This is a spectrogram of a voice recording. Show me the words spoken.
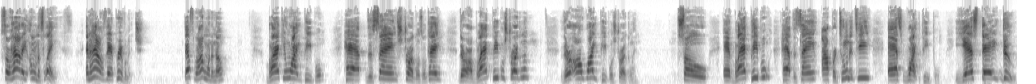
So how they own a slave? And how's that privilege? That's what I want to know. Black and white people have the same struggles, okay? There are black people struggling, there are white people struggling. So, and black people have the same opportunity as white people. Yes, they do.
